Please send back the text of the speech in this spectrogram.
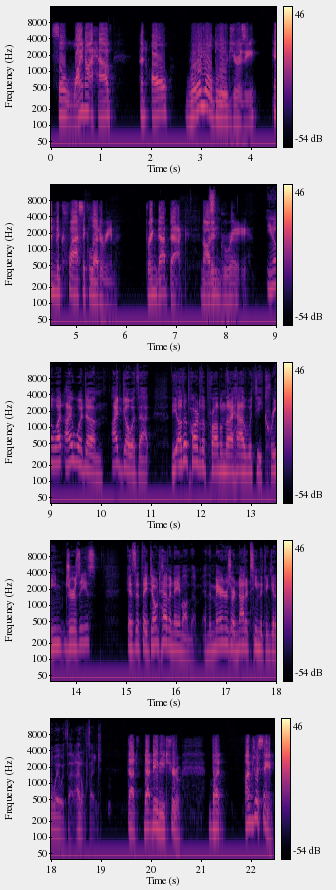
So why not have an all royal blue jersey in the classic lettering? Bring that back, not in gray. You know what? I would um I'd go with that. The other part of the problem that I have with the cream jerseys is that they don't have a name on them. And the Mariners are not a team that can get away with that, I don't think. That that may be true. But I'm just saying,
